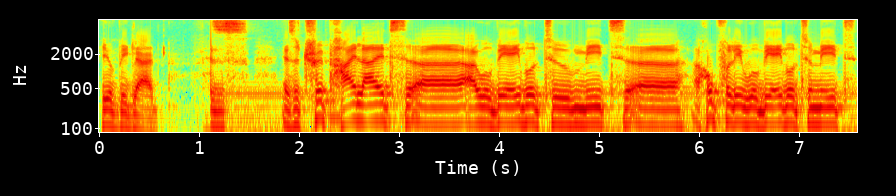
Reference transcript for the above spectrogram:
he'll be glad. As, as a trip highlight, uh, I will be able to meet, uh, hopefully we'll be able to meet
